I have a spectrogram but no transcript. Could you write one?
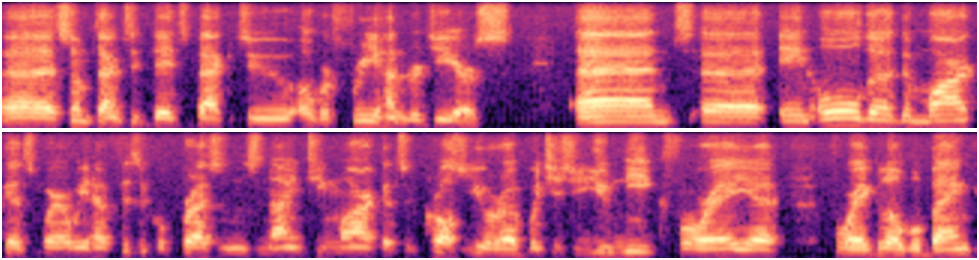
uh, sometimes it dates back to over 300 years. And uh, in all the, the markets where we have physical presence, 19 markets across Europe, which is unique for a, uh, for a global bank,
